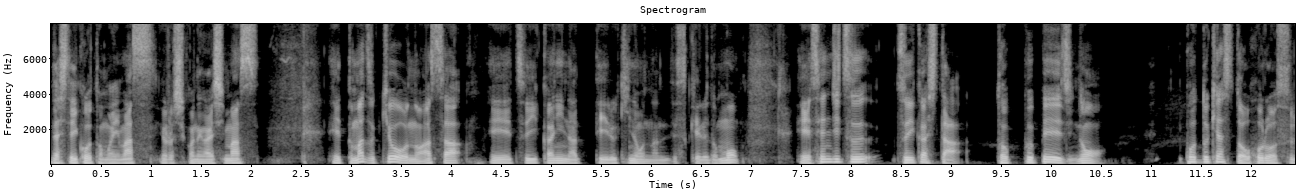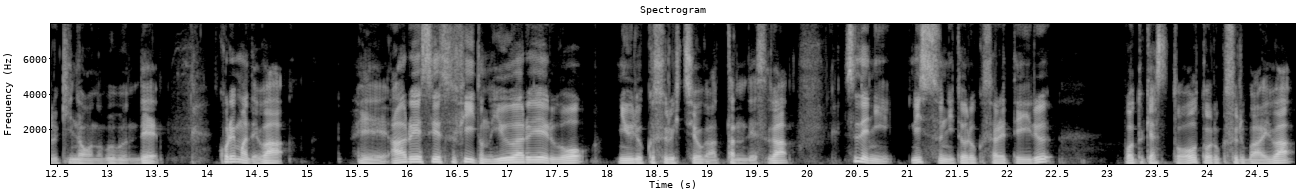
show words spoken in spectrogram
出していこうと思います。よろしくお願いします。えっと、まず今日の朝、えー、追加になっている機能なんですけれども、えー、先日追加したトップページのポッドキャストをフォローする機能の部分で、これまでは、えー、RSS フィードの URL を入力する必要があったんですが、すでに LISTEN に登録されているポッドキャストを登録する場合は、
